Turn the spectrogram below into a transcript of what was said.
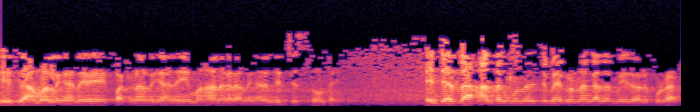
ఈ గ్రామాలను కానీ పట్టణాలను కానీ మహానగరాలను కానీ నిర్చిస్తూ ఉంటాయి. ఏం చేద్దా? అంతకు ముందు నుంచి మేము ఎక్కడున్నాం కదా మీరెవరు ఇప్పుడు రాట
